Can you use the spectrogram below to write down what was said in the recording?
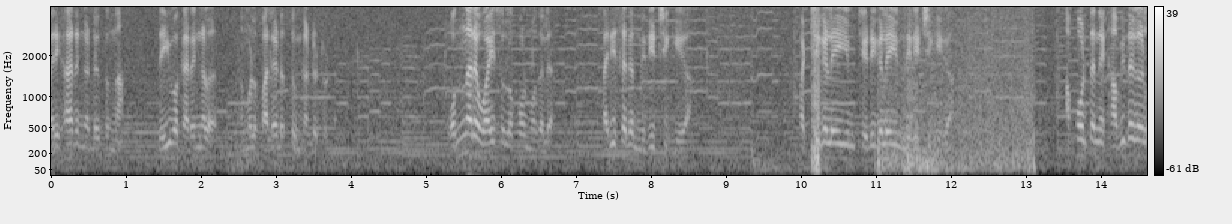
പരിഹാരം കണ്ടെത്തുന്ന ദൈവകരങ്ങൾ നമ്മൾ പലയിടത്തും കണ്ടിട്ടുണ്ട്. ഒന്നര വയസ്സുള്ളപ്പോൾ മുതൽ പരിസരം നിരീക്ഷിക്കുക പക്ഷികളെയും ചെടികളെയും നിരീക്ഷിക്കുക അപ്പോൾ തന്നെ കവിതകൾ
